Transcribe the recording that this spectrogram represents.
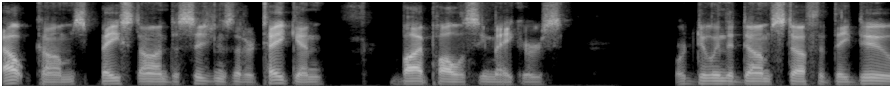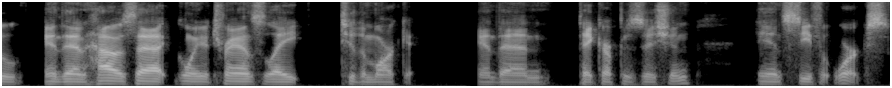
outcomes based on decisions that are taken by policymakers or doing the dumb stuff that they do? And then how is that going to translate to the market? And then take our position and see if it works.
